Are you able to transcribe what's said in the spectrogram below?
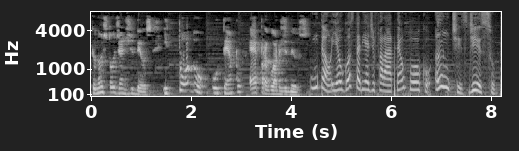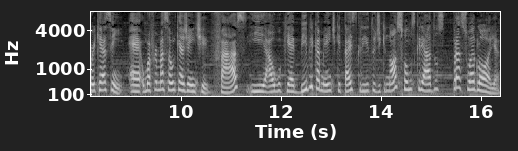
que eu não estou diante de Deus. E todo o tempo é para a glória de Deus. Então, e eu gostaria de falar até um pouco antes disso, porque assim, é uma afirmação que a gente faz e algo que é biblicamente que está escrito de que nós fomos criados para sua glória.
